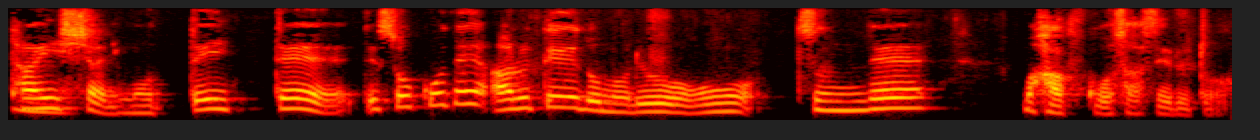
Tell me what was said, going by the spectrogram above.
堆肥車に持って行って、で、そこである程度の量を積んで、まあ、発酵させると。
